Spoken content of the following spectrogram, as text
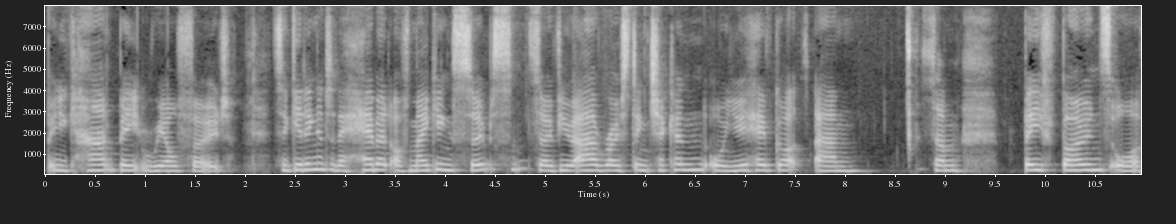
but you can't beat real food. So, getting into the habit of making soups. So, if you are roasting chicken or you have got um, some beef bones or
